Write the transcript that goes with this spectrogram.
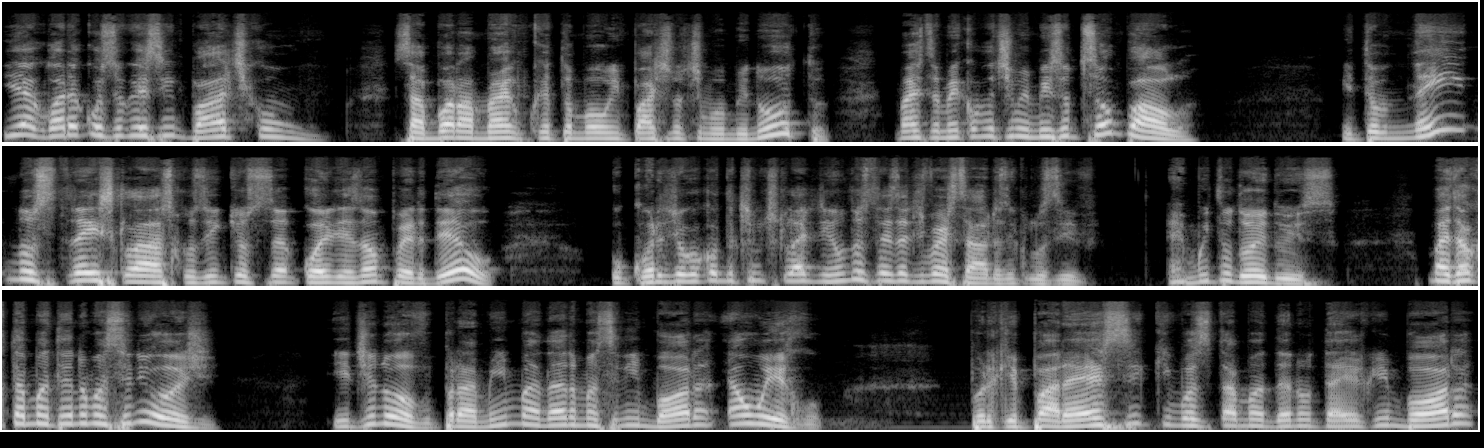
E agora conseguiu esse empate com sabor amargo, porque tomou o um empate no último minuto, mas também como o time misto de São Paulo. Então, nem nos três clássicos em que o Corinthians não perdeu, o Corinthians jogou contra o time titular de nenhum dos três adversários, inclusive. É muito doido isso. Mas é o que está mantendo o Mancini hoje. E, de novo, para mim, mandar o Mancini embora é um erro. Porque parece que você está mandando um técnico embora,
